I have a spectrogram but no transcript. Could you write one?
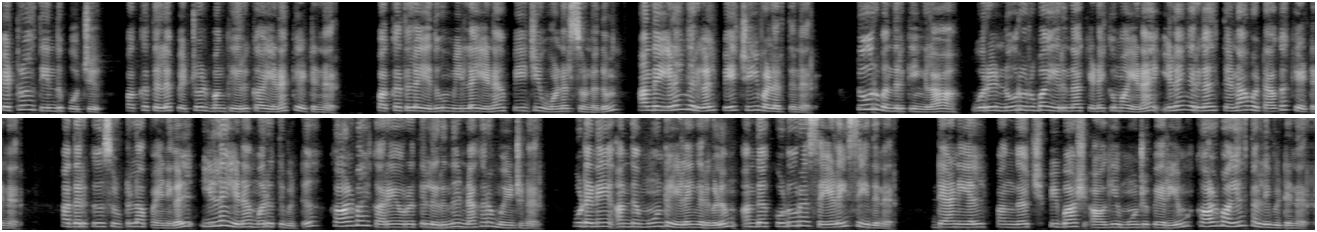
பெட்ரோல் தீந்து போச்சு. பக்கத்துல பெட்ரோல் பங்க் இருக்கா என கேட்டனர். பக்கத்துல எதுவும் இல்லை என பிஜி ஓனர் சொன்னதும் அந்த இளைஞர்கள் பேச்சை வளர்த்தனர். டூர் வந்திருக்கீங்களா? ஒரு நூறு ரூபாய் இருந்தா கிடைக்குமா என இளைஞர்கள் தெனாவட்டாக கேட்டனர். அதற்கு சுற்றுலா பயணிகள் இல்லை என மறுத்துவிட்டு கால்வாய் கரையோரத்தில் இருந்து நகர முயன்றனர். உடனே அந்த மூன்று இளைஞர்களும் அந்த கொடூர செயலை செய்தனர். டேனியல் பங்கஜ் பிபாஷ் ஆகிய மூன்று பேரையும் கால்வாயில் தள்ளிவிட்டனர்.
